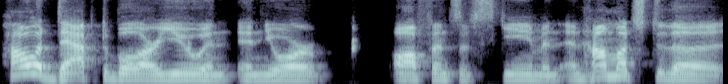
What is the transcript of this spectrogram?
how adaptable are you in in your offensive scheme, and and how much do the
